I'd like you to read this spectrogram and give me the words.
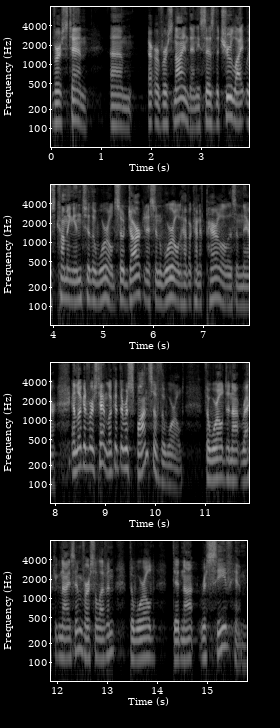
Verse 10, um, or, verse 9, then, he says, The true light was coming into the world. So darkness and world have a kind of parallelism there. And look at verse 10. Look at the response of the world. The world did not recognize him. Verse 11, the world did not receive him.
